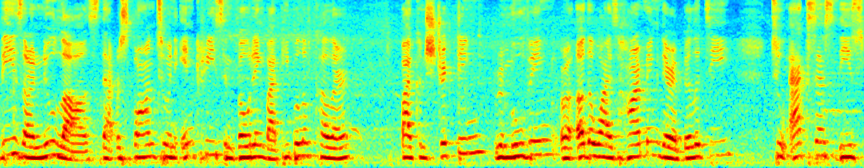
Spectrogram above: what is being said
These are new laws that respond to an increase in voting by people of color by constricting, removing, or otherwise harming their ability to access these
